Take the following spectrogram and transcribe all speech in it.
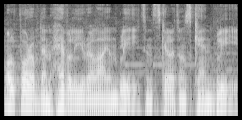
All four of them heavily rely on bleeds, and skeletons can't bleed.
